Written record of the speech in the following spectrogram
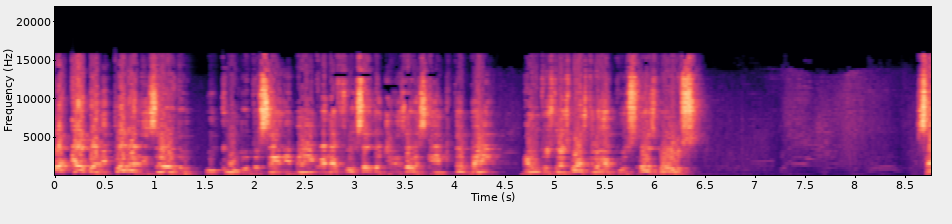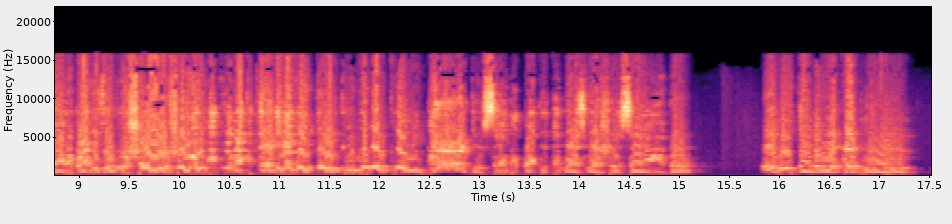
acaba ali paralisando o combo do CN Bacon. Ele é forçado a utilizar o escape também. Nenhum dos dois mais tem o recurso nas mãos. CN Bacon foi pro chão. Shoryuken conectado. Levantou. Combo não prolongado. CN Bacon tem mais uma chance ainda. A luta não acabou.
